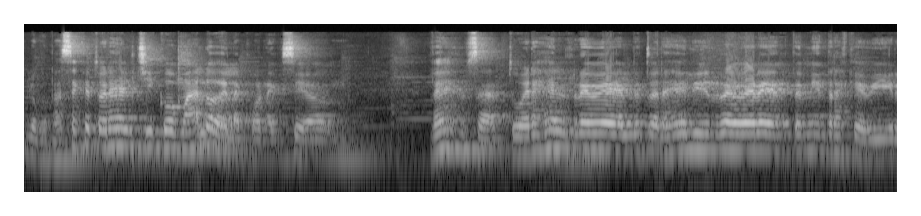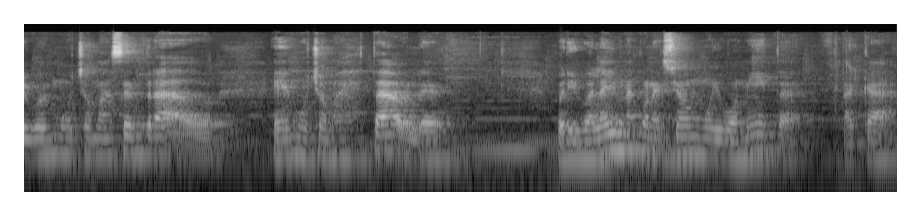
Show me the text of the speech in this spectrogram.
lo que pasa es que tú eres el chico malo de la conexión. ¿Ves? O sea, tú eres el rebelde, tú eres el irreverente, mientras que Virgo es mucho más centrado, es mucho más estable. Pero igual hay una conexión muy bonita acá.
